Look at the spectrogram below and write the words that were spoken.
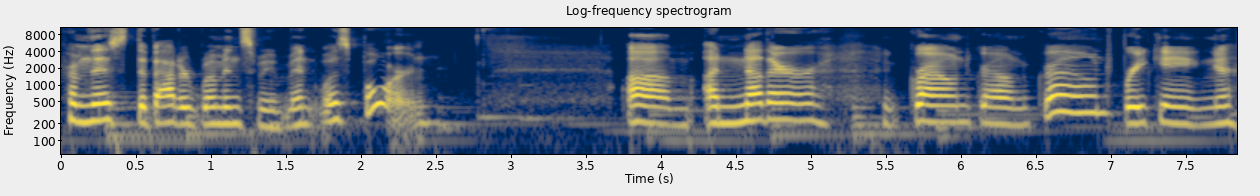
From this, the battered women's movement was born. Um, another ground, ground, ground breaking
